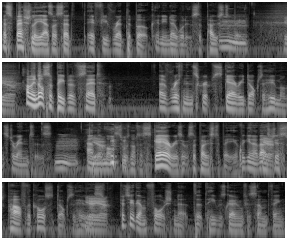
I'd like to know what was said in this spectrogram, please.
especially as I said, if you've read the book and you know what it's was supposed to Mm. be. Yeah, I mean, lots of people have said, have written in script, scary Doctor Who monster enters, Mm. and Yeah. the monster was not as scary as it was supposed to be. But, You know, that's Yeah. just part of the course of Doctor Who. Yeah, It's yeah. particularly unfortunate that he was going for something.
